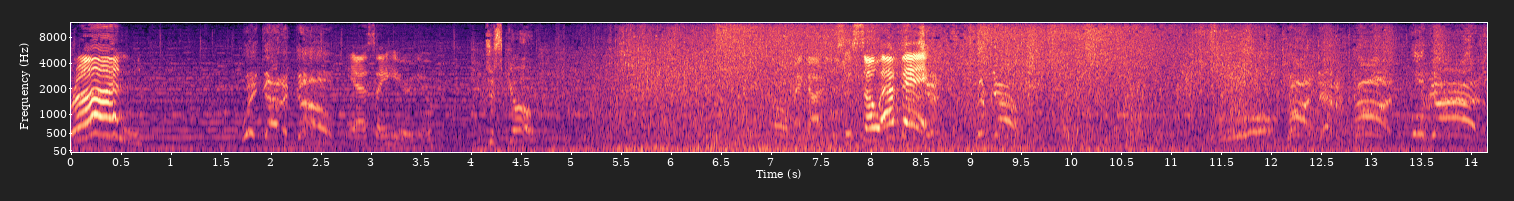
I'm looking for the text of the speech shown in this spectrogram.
Run! We gotta go! Yes, I hear you. Just go. Oh my gosh, this is so epic! Look out! Oh, run, damn it, run! Your ass!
